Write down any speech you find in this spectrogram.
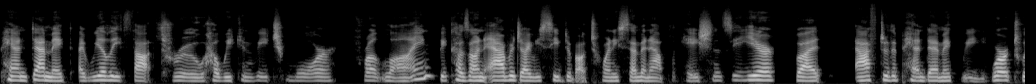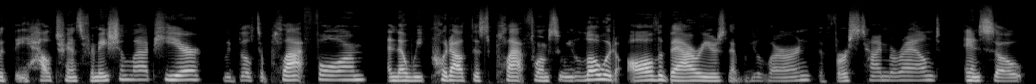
pandemic, I really thought through how we can reach more frontline because on average, I received about 27 applications a year. But after the pandemic, we worked with the Health Transformation Lab here. We built a platform and then we put out this platform. So we lowered all the barriers that we learned the first time around. And so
